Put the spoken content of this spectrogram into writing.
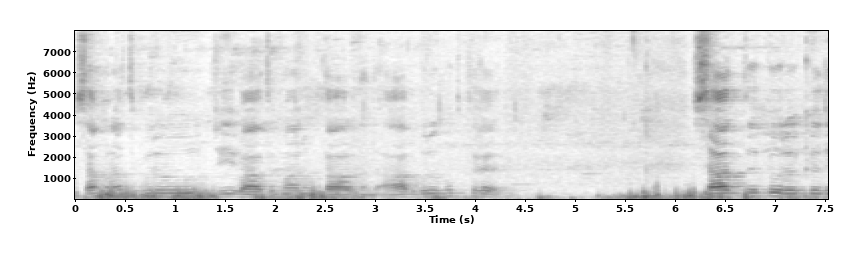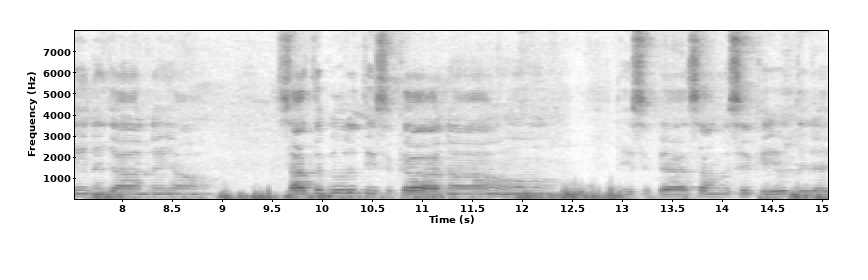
ਸਮਰਥ ਗੁਰੂ ਜੀਵ ਆਤਮਾ ਨੂੰ ਤਾਰ ਦਿੰਦਾ, ਆਪ ਗੁਰੂ ਮੁਕਤ ਹੈ। ਸਤ ਪੁਰਖ ਜਿਨ ਜਾਣਿਆ ਸਤ ਗੁਰ ਤਿਸ ਕਾ ਨਾਮ ਤਿਸ ਕੈ ਸੰਗ ਸਿਖ ਉਧਰੇ।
